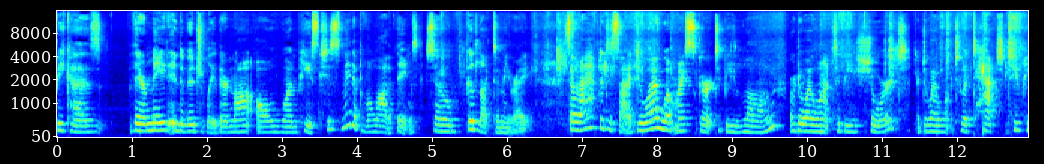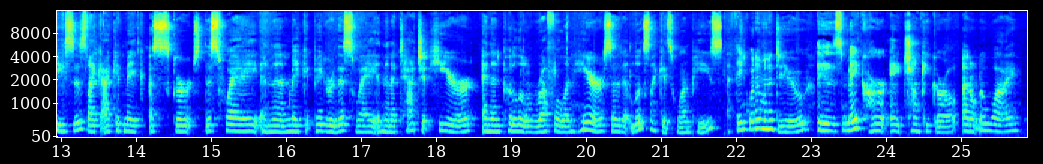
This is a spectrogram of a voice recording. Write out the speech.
because they're made individually. They're not all one piece. She's made up of a lot of things. So good luck to me, right? So I have to decide, do I want my skirt to be long or do I want it to be short? Or do I want to attach two pieces? Like I could make a skirt this way and then make it bigger this way and then attach it here and then put a little ruffle in here so that it looks like it's one piece. I think what I'm gonna do is make her a chunky girl. I don't know why.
